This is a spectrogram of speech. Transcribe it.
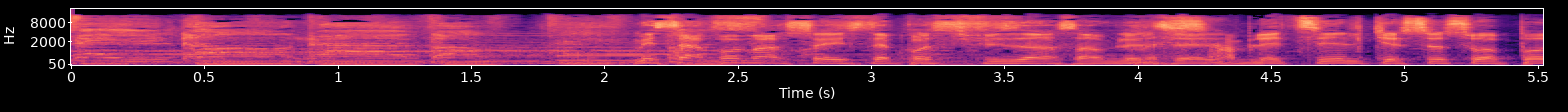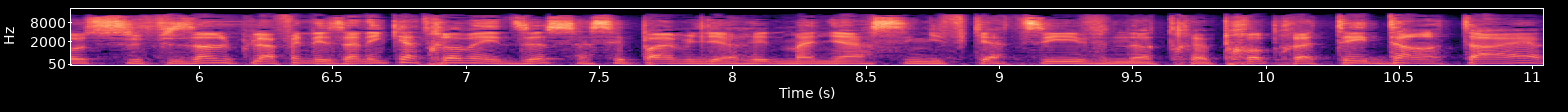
celle d'en avant. Mais ça n'a pas marché, c'était pas suffisant, semble-t-il. Semble-t-il que ce soit pas suffisant depuis la fin des années 90. Ça s'est pas amélioré de manière significative, notre propreté dentaire.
